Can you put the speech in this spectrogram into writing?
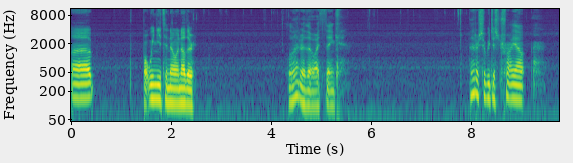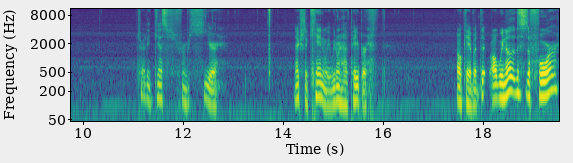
Uh, but we need to know another letter though, I think. Letter should we just try out? Try to guess from here. Actually, can we? We don't have paper. okay, but oh, we know that this is a 4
